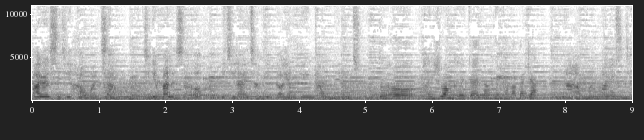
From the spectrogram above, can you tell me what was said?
八月十七号晚上七点半的时候，一起来成品表演厅看我们的演出。最后，很希望可以在当天看到大家。那我们八月十七。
